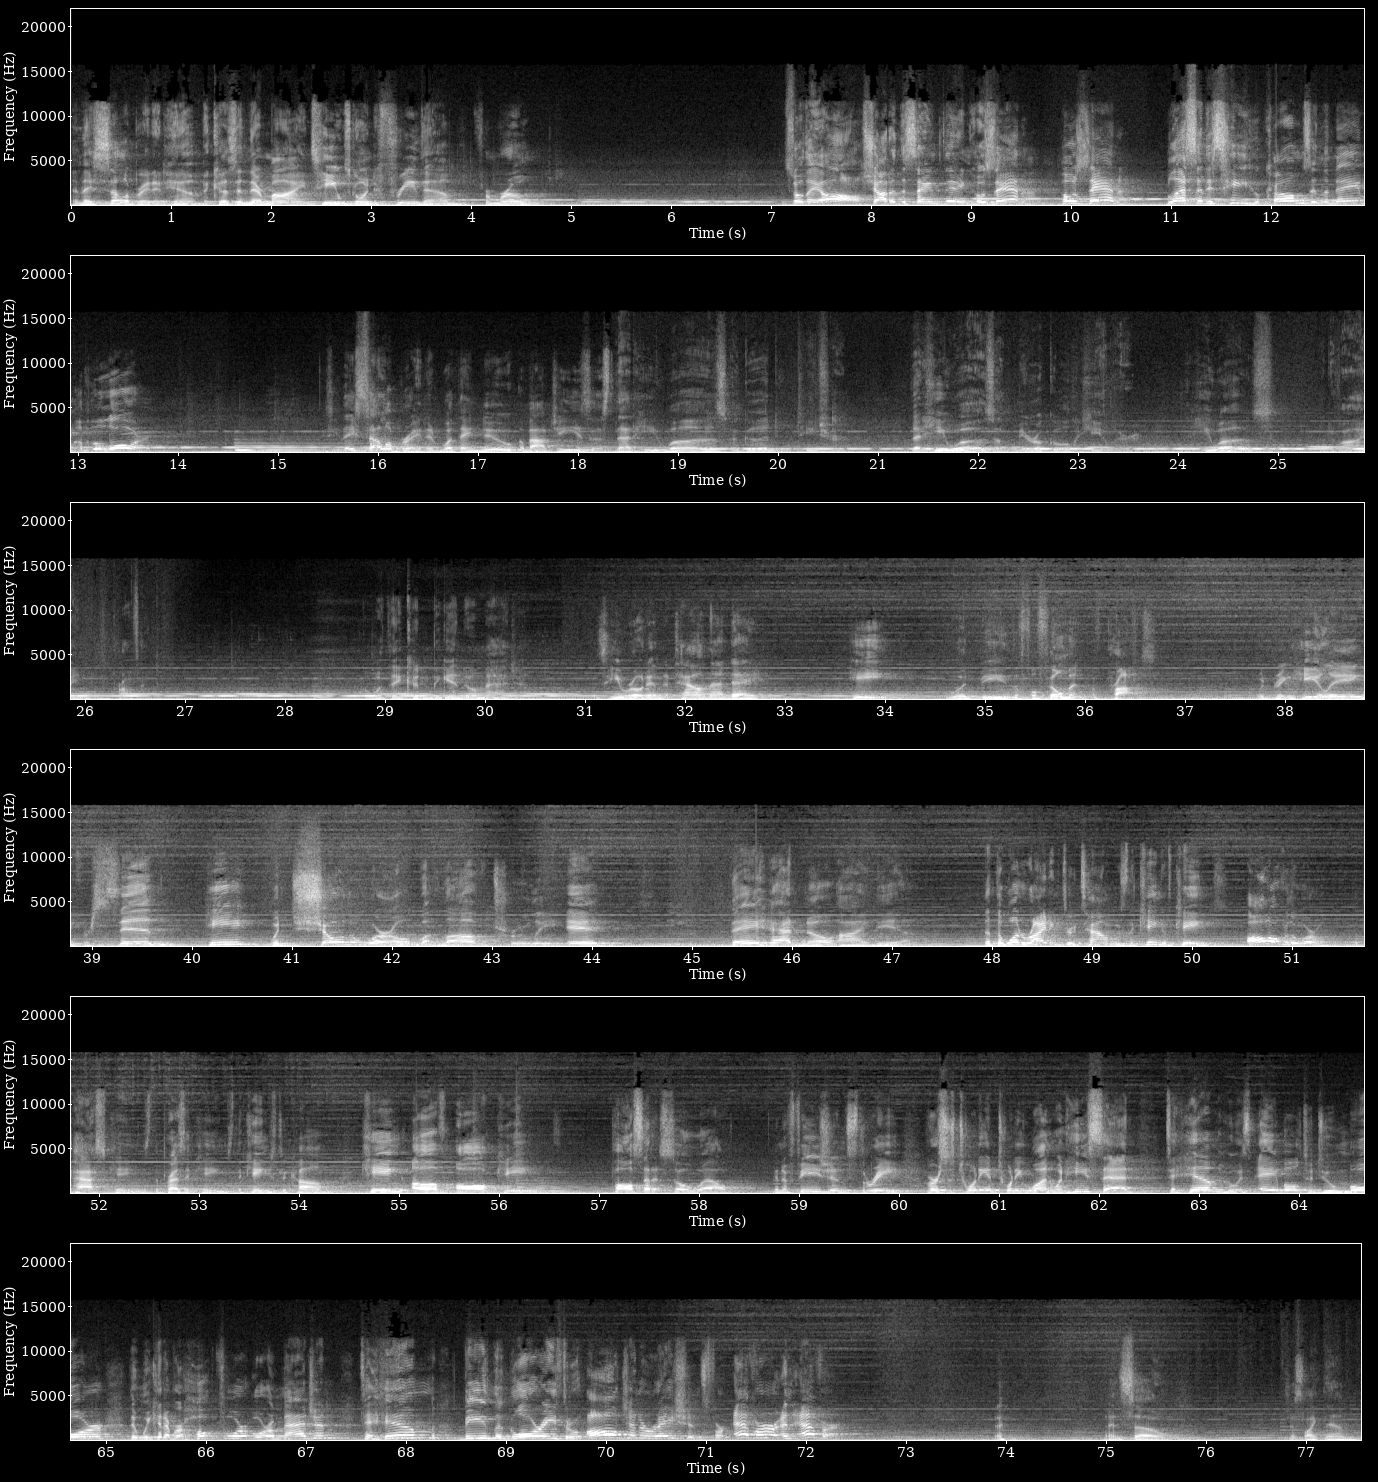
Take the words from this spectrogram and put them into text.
And they celebrated him because in their minds, he was going to free them from Rome. And so they all shouted the same thing Hosanna! Hosanna! Blessed is he who comes in the name of the Lord. They celebrated what they knew about Jesus that he was a good teacher, that he was a miracle healer, that he was a divine prophet. But what they couldn't begin to imagine is he rode into town that day, he would be the fulfillment of prophecy, would bring healing for sin. He would show the world what love truly is. They had no idea that the one riding through town was the King of Kings all over the world. The past kings, the present kings, the kings to come, King of all kings. Paul said it so well in Ephesians 3, verses 20 and 21, when he said, To him who is able to do more than we could ever hope for or imagine, to him be the glory through all generations, forever and ever. And so, just like them,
